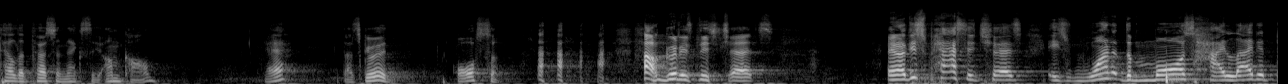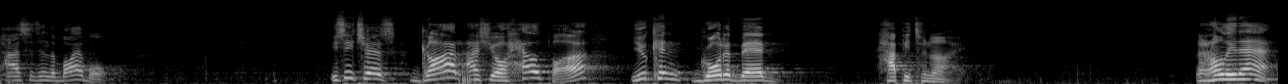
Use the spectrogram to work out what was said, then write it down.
Tell the person next to you, I'm calm. Yeah? That's good. Awesome. How good is this church? And uh, this passage, church, is one of the most highlighted passages in the Bible. You see, church, God as your helper, you can go to bed happy tonight. Not only that,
